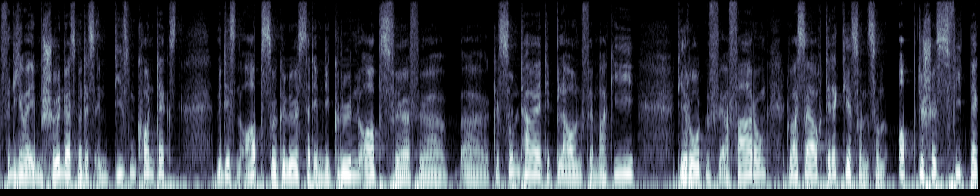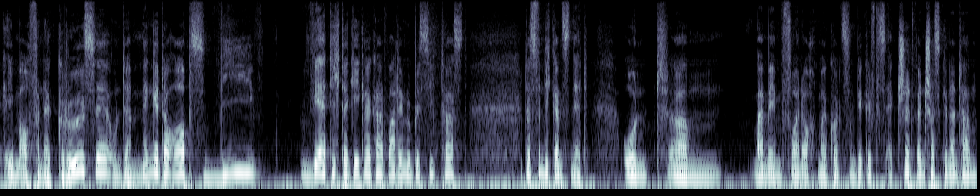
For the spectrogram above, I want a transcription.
Finde ich aber eben schön, dass man das in diesem Kontext mit diesen Orbs so gelöst hat. Eben die grünen Orbs für, für äh, Gesundheit, die blauen für Magie, die roten für Erfahrung. Du hast ja auch direkt hier so, ein- so ein optisches Feedback, eben auch von der Größe und der Menge der Orbs, wie wertig der Gegner gerade war, den du besiegt hast. Das finde ich ganz nett. Und ähm, weil wir eben vorhin auch mal kurz den Begriff des Action-Adventures genannt haben,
